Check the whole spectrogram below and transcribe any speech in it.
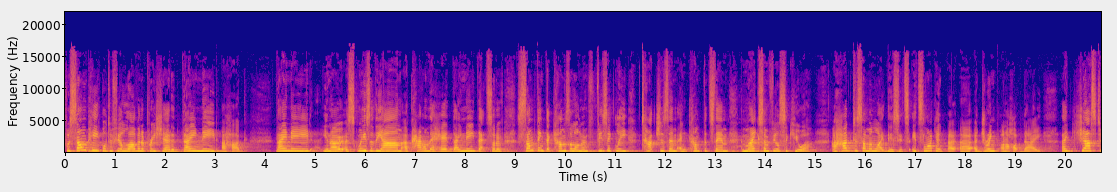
For some people to feel loved and appreciated, they need a hug. They need, you know, a squeeze of the arm, a pat on the head. They need that sort of something that comes along and physically touches them and comforts them and makes them feel secure. A hug to someone like this, it's, it's like a, a, a drink on a hot day. They just,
